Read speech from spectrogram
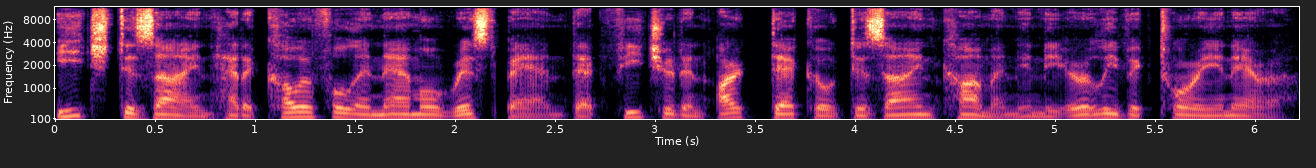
Each design had a colorful enamel wristband that featured an Art Deco design common in the early Victorian era.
